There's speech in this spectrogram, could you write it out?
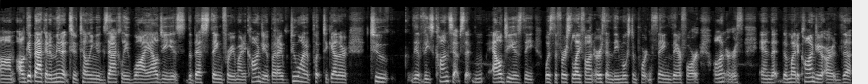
um, I'll get back in a minute to telling you exactly why algae is the best thing for your mitochondria, but I do want to put together two these concepts that algae is the was the first life on earth and the most important thing therefore on earth and that the mitochondria are the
